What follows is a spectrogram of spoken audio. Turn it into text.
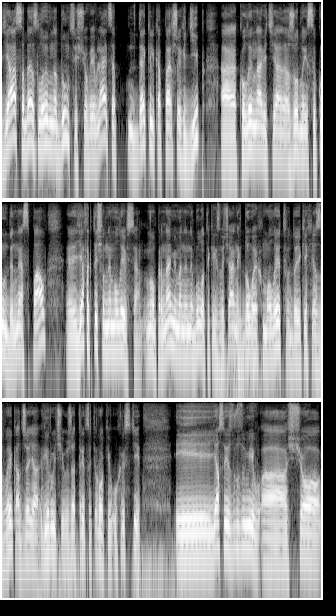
я себе зловив на думці, що виявляється декілька перших діб, коли навіть я жодної секунди не спав, е, я фактично не молився. Ну, принаймні, в мене не було таких звичайних довгих молитв, до яких я звик, адже я віруючий вже 30 років у Христі. І я собі зрозумів, що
